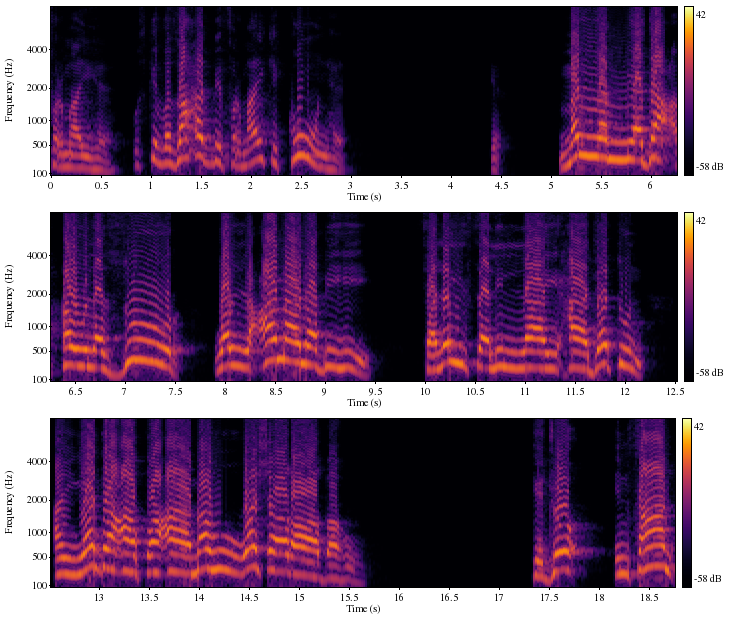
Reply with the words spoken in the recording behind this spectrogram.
فرمائی ہے، اس کی وضاحت بھی فرمائی کہ کون ہے۔ من لم يدع قول الزور والعمل به فليس لله حاجة ان يدع طعامه وشرابه کہ جو انسان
